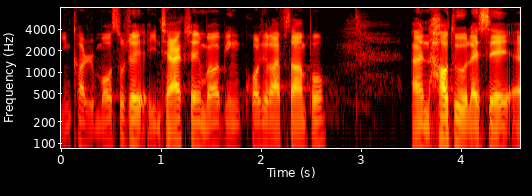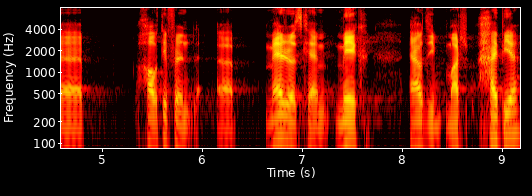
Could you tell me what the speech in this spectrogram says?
encourage more social interaction, well-being, quality life sample and how to, let's say, uh, how different uh, measures can make LD much happier.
